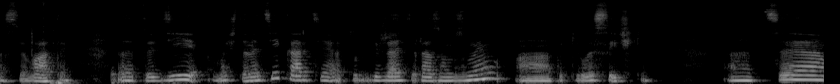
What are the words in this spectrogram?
осявати. Е, Тоді, бачите, на цій карті тут біжать разом з ним такі лисички. Це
